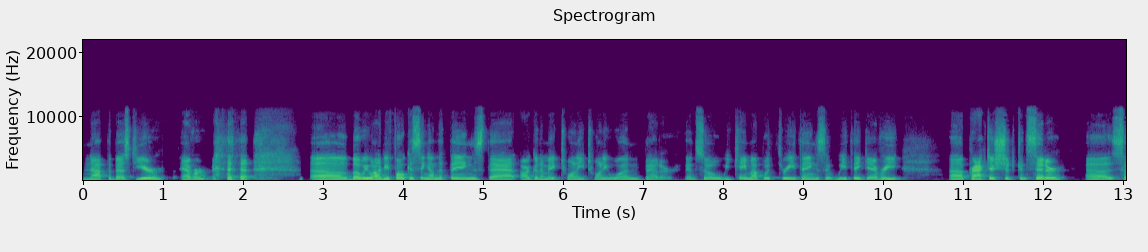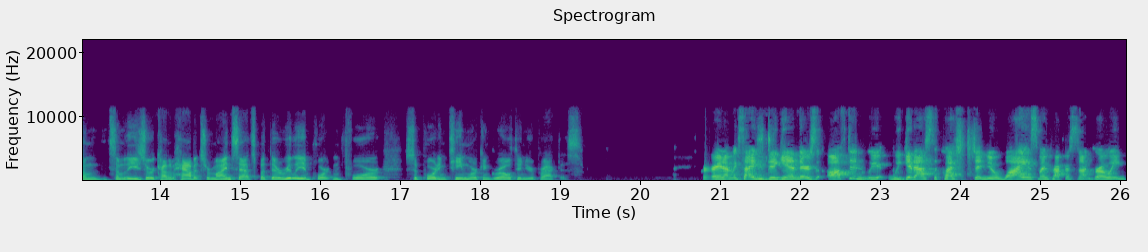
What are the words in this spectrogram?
not the best year ever, uh, but we want to be focusing on the things that are going to make 2021 better. And so we came up with three things that we think every uh, practice should consider uh, some some of these are kind of habits or mindsets, but they're really important for supporting teamwork and growth in your practice. Great, I'm excited to dig in. There's often we we get asked the question, you know, why is my practice not growing?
